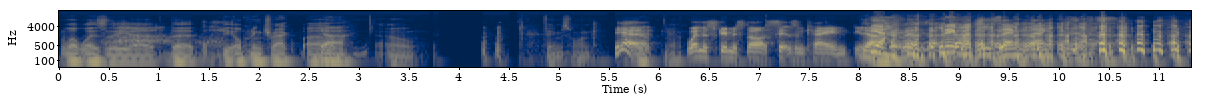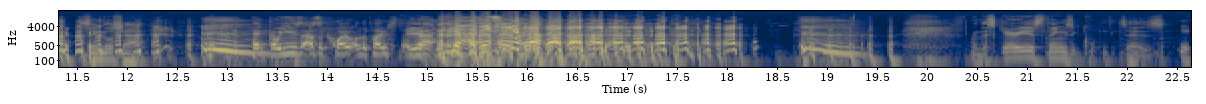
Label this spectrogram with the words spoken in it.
What was the uh, the the opening track? Uh, Yeah. Oh, famous one. Yeah. Yeah. When the screaming starts, Citizen Kane. You Yeah. know, Yeah, pretty much the same thing. Single shot. Can can we use that as a quote on the poster? Yeah. Yes. And the scariest things it says. The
